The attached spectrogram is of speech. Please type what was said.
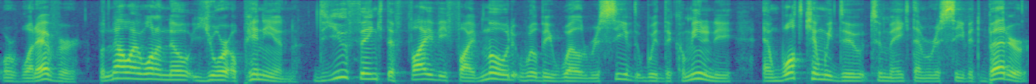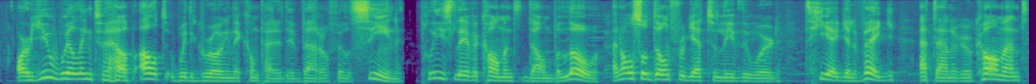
or whatever. But now I want to know your opinion. Do you think the 5v5 mode will be well received with the community? And what can we do to make them receive it better? Are you willing to help out with growing the competitive Battlefield scene? Please leave a comment down below. And also don't forget to leave the word tegelvägg at the end of your comment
